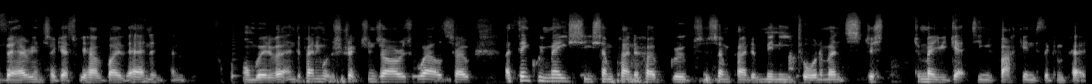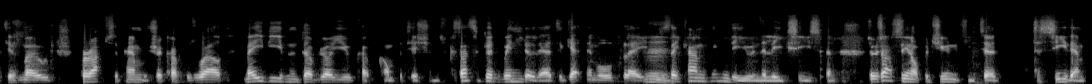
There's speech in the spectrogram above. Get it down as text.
variants I guess we have by then and, and on word of it, and depending what restrictions are as well. So I think we may see some kind of hub groups and some kind of mini tournaments just to maybe get teams back into the competitive mode, perhaps the Pembrokeshire Cup as well, maybe even the WRU Cup competitions, because that's a good window there to get them all played, mm. because they can hinder you in the league season. So it's actually an opportunity to to see them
